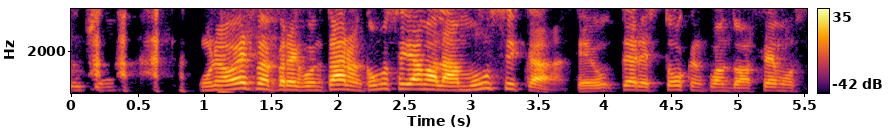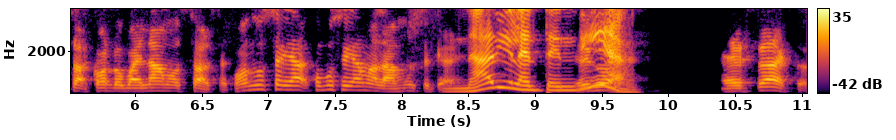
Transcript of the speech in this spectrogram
mucho. Una vez me preguntaron cómo se llama la música que ustedes tocan cuando hacemos, cuando bailamos salsa. ¿Cuándo se, lla- ¿Cómo se llama la música? Nadie la entendía. Exacto.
